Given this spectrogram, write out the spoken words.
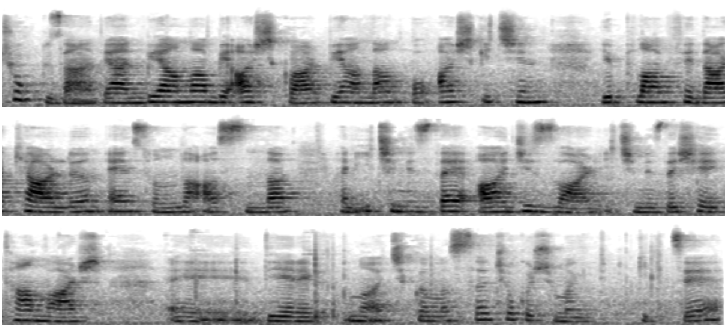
çok güzel. Yani bir yandan bir aşk var, bir yandan o aşk için yapılan fedakarlığın en sonunda aslında hani içimizde aciz var, içimizde şeytan var e, diyerek bunu açıklaması çok hoşuma gitti.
